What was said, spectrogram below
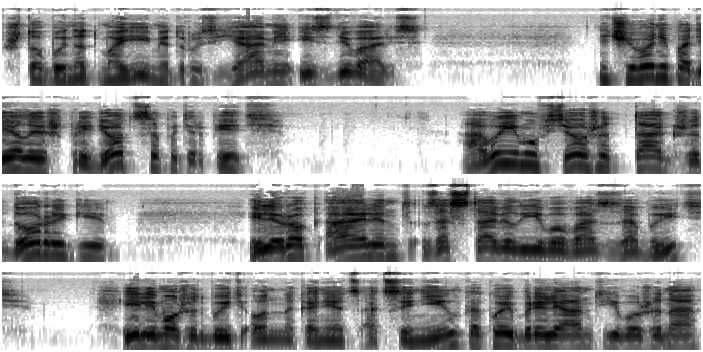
чтобы над моими друзьями издевались. Ничего не поделаешь, придется потерпеть» а вы ему все же так же дороги, или Рок-Айленд заставил его вас забыть, или, может быть, он, наконец, оценил, какой бриллиант его жена?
